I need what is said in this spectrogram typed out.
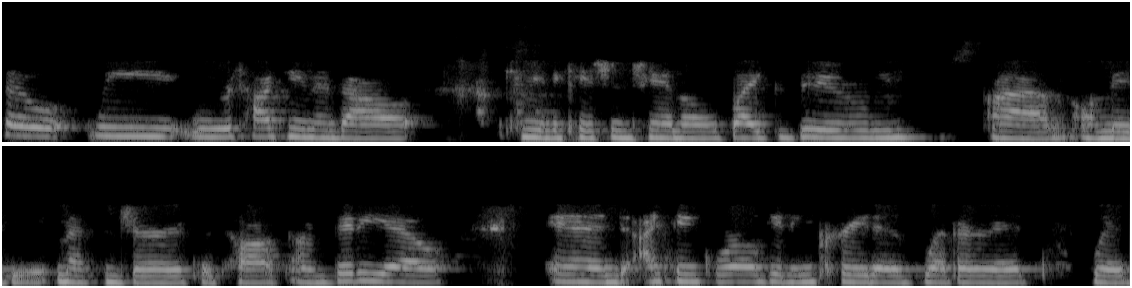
So we we were talking about communication channels like Zoom um, or maybe Messenger to talk on video, and I think we're all getting creative, whether it's with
